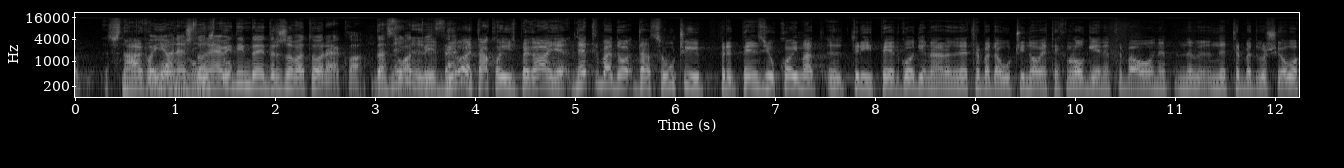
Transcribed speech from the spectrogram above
e, snaga u ovom društvu. Ja nešto ne vidim da je država to rekla, da su otpisani. Bilo je tako izbjegavanje. Ne treba da se uči pred penziju koji ima 3-5 godina, ne treba da uči nove tehnologije, ne treba ovo, ne treba da vrši ovo,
